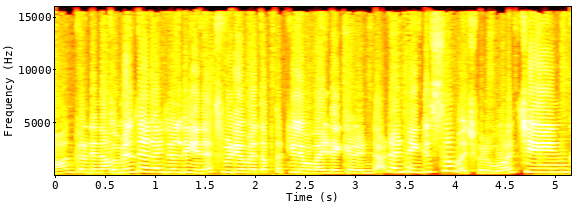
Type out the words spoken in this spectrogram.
ऑन कर देना। तो मिलते हैं जल्दी नेक्स्ट वीडियो में तब तक के लिए mobile take care and tata and thank you so much for watching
